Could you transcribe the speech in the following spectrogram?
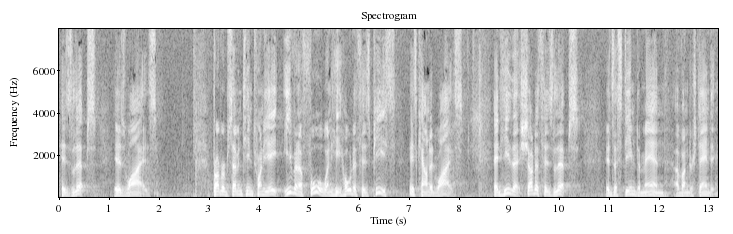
his lips is wise. Proverbs 17, 28 Even a fool, when he holdeth his peace, is counted wise, and he that shutteth his lips is esteemed a man of understanding.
